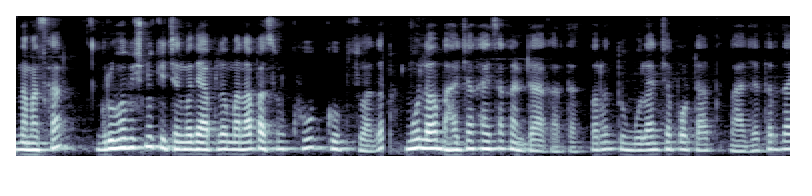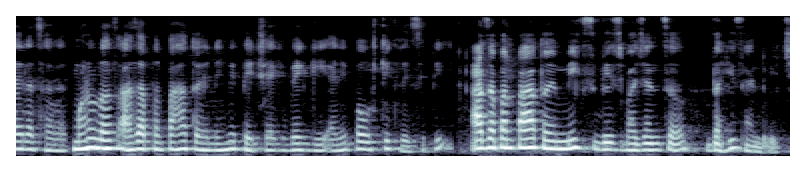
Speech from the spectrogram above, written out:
नमस्कार. गृहविष्णू किचनमध्ये आपलं मनापासून खूप खूप स्वागत. मुलं भाज्या खायचा कंटाळा करतात परंतु मुलांच्या पोटात भाज्या तर जायलाच हव्यात. म्हणूनच आज आपण पाहतोय नेहमीपेक्षा एक वेगळी आणि पौष्टिक रेसिपी आज आपण पाहतोय मिक्स व्हेज भाज्यांचं दही सँडविच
